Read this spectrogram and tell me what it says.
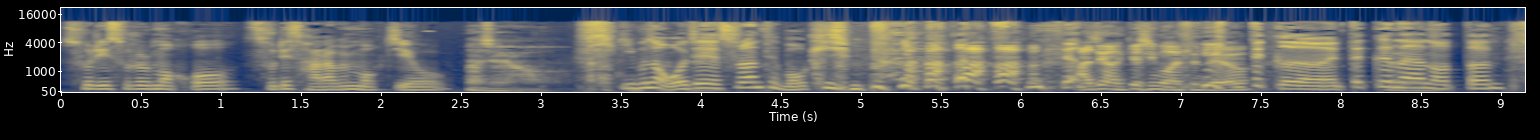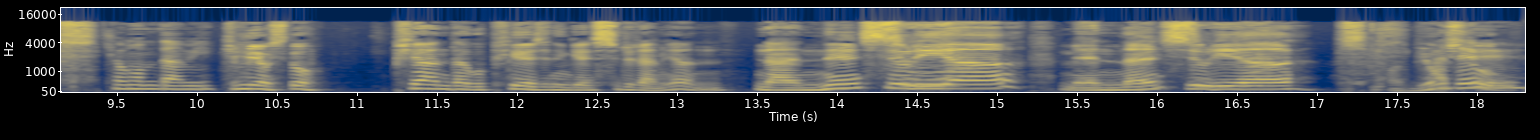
술이 술을 먹고 술이 사람을 먹지요. 맞아요. 이분은 어제 술한테 먹히신 분이에요. 아직 안 깨신 것 같은데요. 뜨끈 뜨끈한 네. 어떤 경험담이. 김미영 씨도 피한다고 피해지는 게 술이라면 난내 술이야. 맨날 술이야. 아, 미영 씨도 다들,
